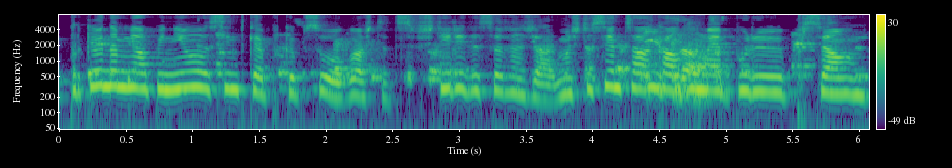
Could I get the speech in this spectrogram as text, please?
porque eu, na minha opinião, eu sinto que é porque a pessoa gosta de se vestir e de se arranjar, mas tu sentes que alguma é por eh, pressão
